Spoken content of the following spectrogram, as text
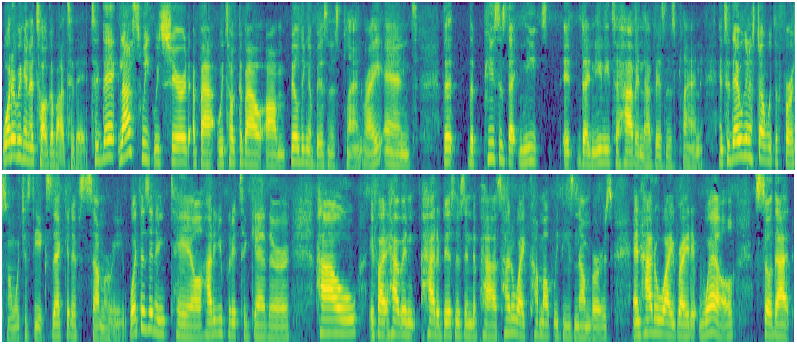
what are we going to talk about today? Today, last week we shared about, we talked about um, building a business plan, right? And the the pieces that need it, that you need to have in that business plan. And today we're going to start with the first one, which is the executive summary. What does it entail? How do you put it together? How, if I haven't had a business in the past, how do I come up with these numbers? And how do I write it well so that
